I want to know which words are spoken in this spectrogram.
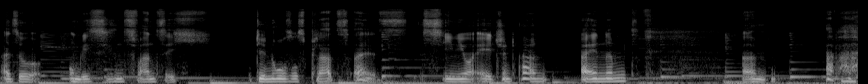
also um die Season 20, Dinosus Platz als Senior Agent an, einnimmt. Ähm, aber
